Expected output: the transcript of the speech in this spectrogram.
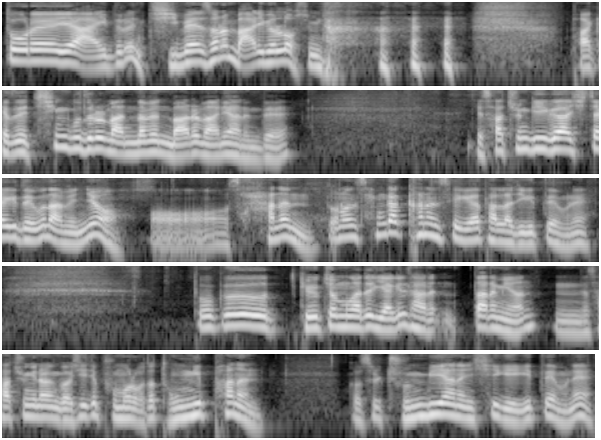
또래의 아이들은 집에서는 말이 별로 없습니다. 밖에서 친구들을 만나면 말을 많이 하는데 사춘기가 시작이 되고 나면요, 어, 사는 또는 생각하는 세계가 달라지기 때문에 또 그 교육 전문가들 이야기를 따르면 음, 사춘기라는 것이 이제 부모로부터 독립하는 것을 준비하는 시기이기 때문에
